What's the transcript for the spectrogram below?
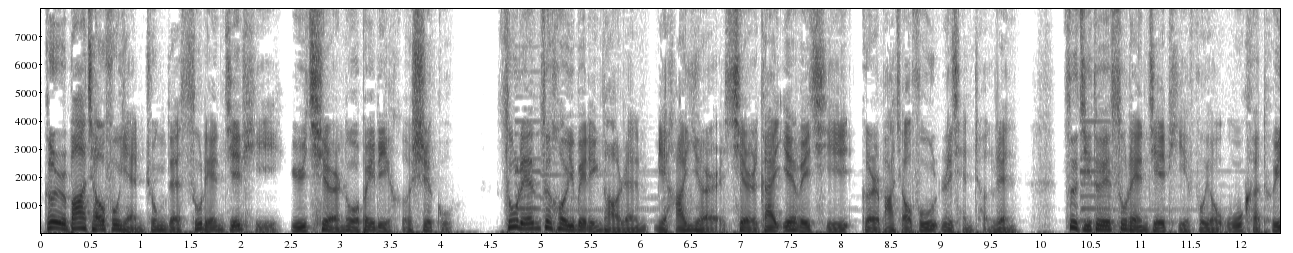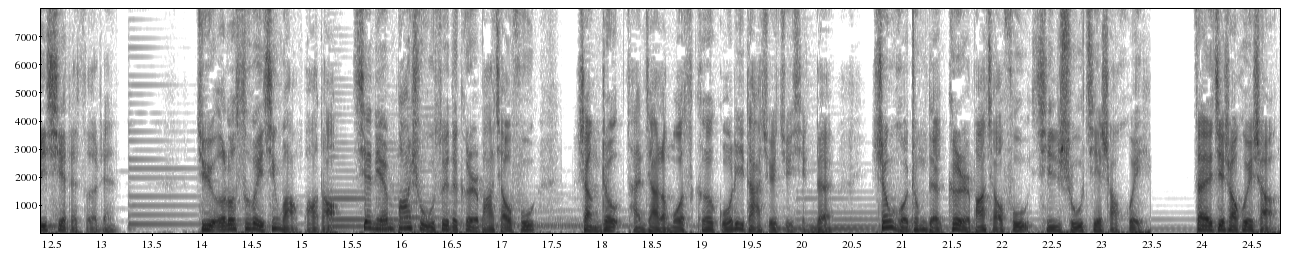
戈尔巴乔夫眼中的苏联解体与切尔诺贝利核事故。苏联最后一位领导人米哈伊尔·谢尔盖耶维奇·戈尔巴乔夫日前承认，自己对苏联解体负有无可推卸的责任。据俄罗斯卫星网报道，现年八十五岁的戈尔巴乔夫上周参加了莫斯科国立大学举行的《生活中的戈尔巴乔夫》新书介绍会。在介绍会上，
